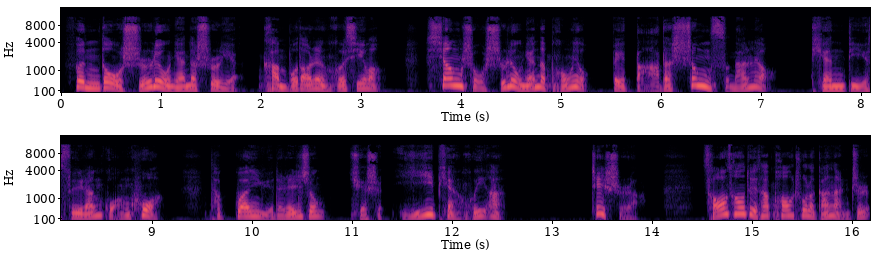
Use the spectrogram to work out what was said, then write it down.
奋斗十六年的事业看不到任何希望，相守十六年的朋友被打得生死难料。天地虽然广阔，他关羽的人生却是一片灰暗。这时啊，曹操对他抛出了橄榄枝，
